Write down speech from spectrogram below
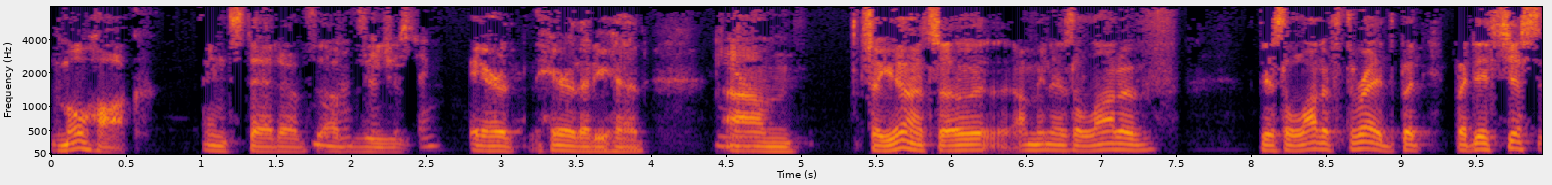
mohawk instead of, Oh, of the hair hair that he had. Yeah. Um, so yeah, so I mean, there's a lot of there's a lot of threads, but but it's just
